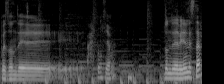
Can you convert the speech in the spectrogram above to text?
Pues donde. eh, ay, ¿Cómo se llama? Donde deberían estar.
